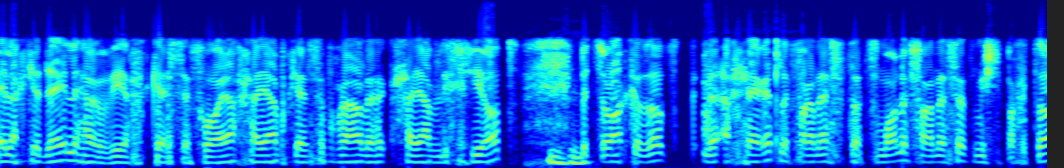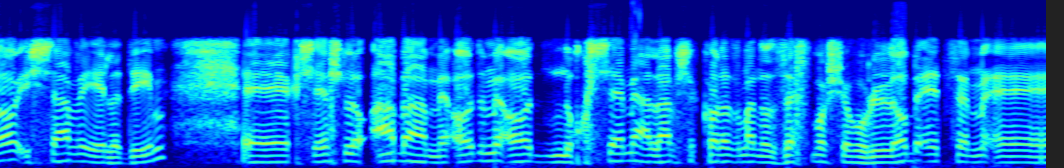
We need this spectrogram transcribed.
אלא כדי להרוויח כסף. הוא היה חייב כסף, הוא היה חייב לחיות בצורה כזאת ואחרת, לפרנס את עצמו, לפרנס את משפחתו, אישה וילדים. אה, כשיש לו אבא מאוד מאוד נוקשה מעליו, שכל הזמן נוזף בו שהוא לא בעצם אה,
